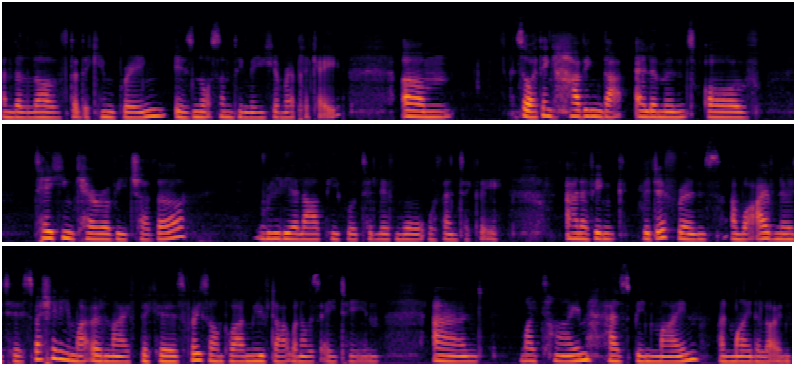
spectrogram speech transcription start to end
and the love that they can bring is not something that you can replicate. Um, so I think having that element of taking care of each other really allowed people to live more authentically. And I think the difference and what I've noticed, especially in my own life, because for example, I moved out when I was 18 and my time has been mine and mine alone.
